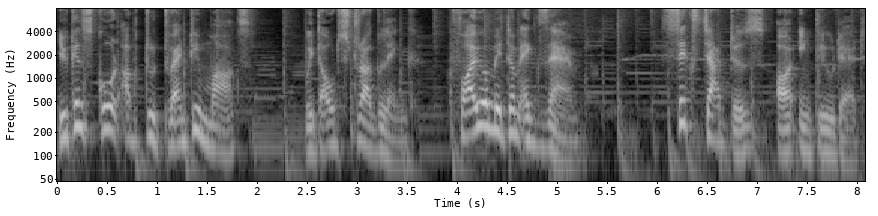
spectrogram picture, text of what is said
You can score up to 20 marks without struggling. For your midterm exam, 6 chapters are included.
